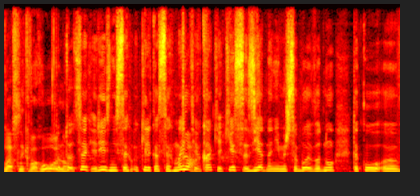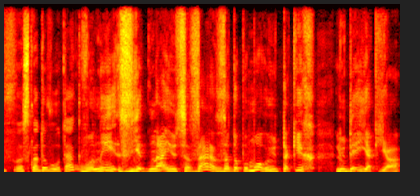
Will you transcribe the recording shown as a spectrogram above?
власник вагону. Тобто це різні сег- кілька сегментів, Так. так. які з'єднані між собою в одну таку е, складову, так? Вони з'єднаються зараз за допомогою таких людей, як я,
